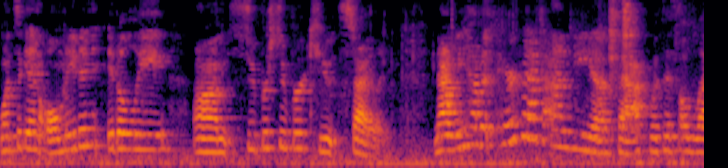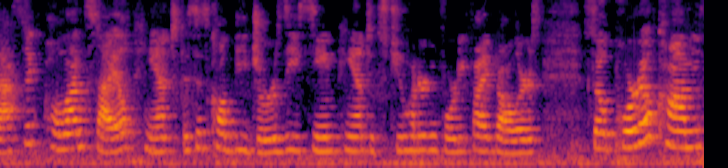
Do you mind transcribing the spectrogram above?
Once again, all made in Italy. Um, super, super cute styling. Now we have it paired back on the uh, back with this elastic pull-on style pant. This is called the Jersey Seam Pant. It's $245. So Porto comes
